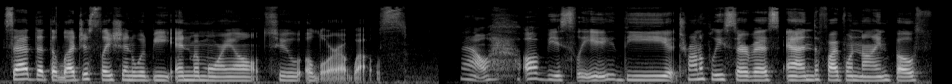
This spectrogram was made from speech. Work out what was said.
said that the legislation would be in memorial to Alora Wells. Now, obviously, the Toronto Police Service and the 519 both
